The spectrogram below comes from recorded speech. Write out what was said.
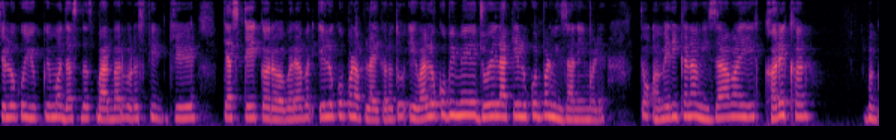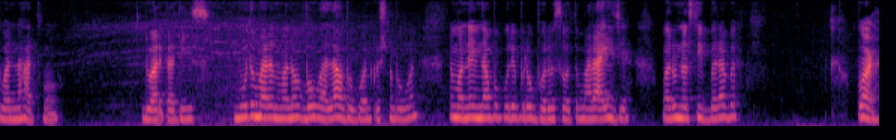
જે લોકો યુકેમાં દસ દસ બાર બાર વર્ષથી જે ત્યાં સ્ટે કરો, બરાબર? એ લોકો પણ અપ્લાય કરો. તો એવા લોકો બી મેં જોયેલા કે એ લોકોને પણ વિઝા નહીં મળે તો અમેરિકાના વિઝા આવા એ ખરેખર ભગવાનના હાથમાં. દ્વારકાધીશ. હું તો મારા મને બહુ વાલા ભગવાન, કૃષ્ણ ભગવાન. મને એમના પર પૂરેપૂરો ભરોસો હતો. મારા આવી જાય મારું નસીબ, બરાબર? પણ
